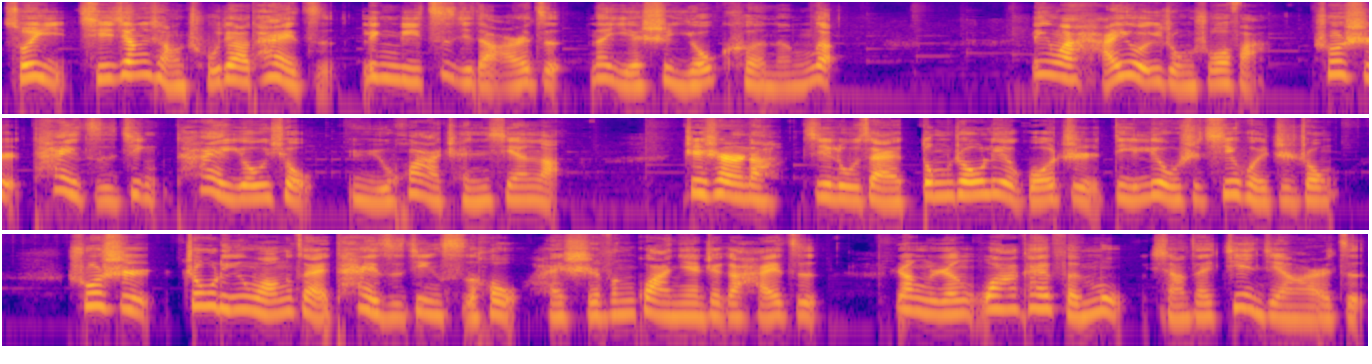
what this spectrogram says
所以齐姜想除掉太子，另立自己的儿子，那也是有可能的。另外还有一种说法，说是太子敬太优秀，羽化成仙了。这事儿呢，记录在《东周列国志》第六十七回之中，说是周灵王在太子敬死后，还十分挂念这个孩子，让人挖开坟墓，想再见见儿子。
